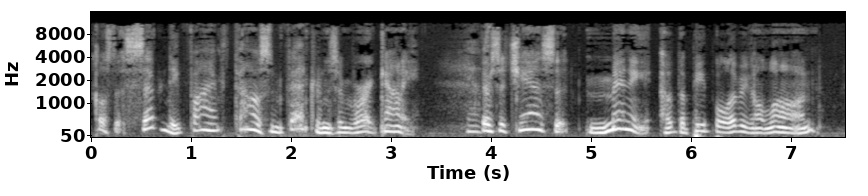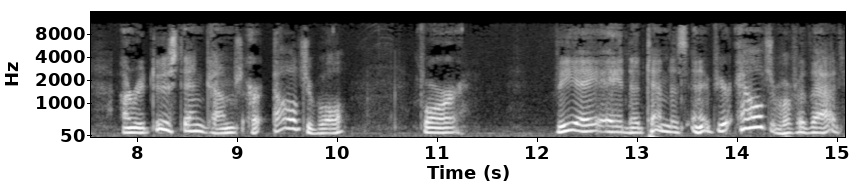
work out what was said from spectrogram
close to 75,000 veterans in Brevard County. Yes. There's a chance that many of the people living alone on reduced incomes are eligible for VA aid and attendance. And if you're eligible for that,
